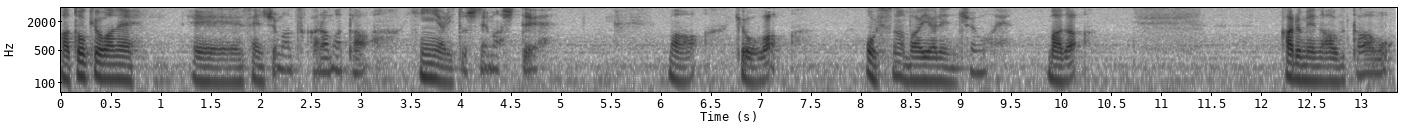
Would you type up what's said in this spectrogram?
あ東京はね、えー、先週末からまたひんやりとしてましてまあ今日はオフィスのバイヤー連中もねまだ軽めのアウターを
